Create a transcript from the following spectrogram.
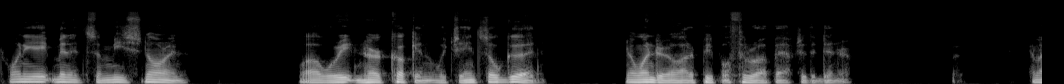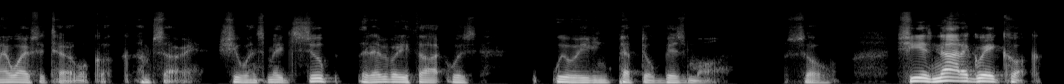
28 minutes of me snoring while we're eating her cooking, which ain't so good. No wonder a lot of people threw up after the dinner. And my wife's a terrible cook. I'm sorry. She once made soup that everybody thought was we were eating Pepto Bismol. So she is not a great cook.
